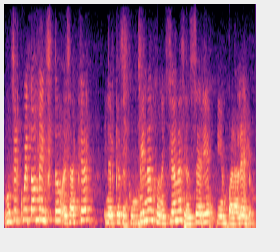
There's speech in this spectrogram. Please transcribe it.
Un circuito mixto es aquel en el que se combinan conexiones en serie y en paralelo.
